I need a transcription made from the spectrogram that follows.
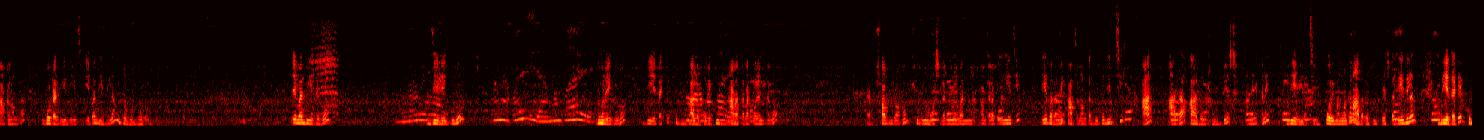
পাকা লঙ্কা গোটা দিয়ে দিয়েছি। এবার দিয়ে দিলাম হলুদ গুঁড়ো। এবার দিয়ে দেবো জিরে গুঁড়ো ধনে গুঁড়ো দিয়ে এটাকে খুব ভালো করে খুব নাড়াচাড়া করে নেব। দেখো সব রকম শুকনো মশলাগুলো এবার নাড়াচাড়া করে নিয়েছি। এবার আমি কাঁচা লঙ্কা দুটো দিচ্ছি আর আদা আর রসুন পেস্ট আমি এখানে দিয়ে দিচ্ছি। পরিমাণ মতন আদা রসুন পেস্টটা দিয়ে দিলাম। দিয়ে এটাকে খুব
